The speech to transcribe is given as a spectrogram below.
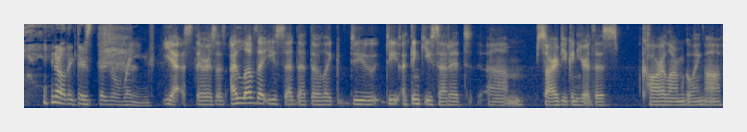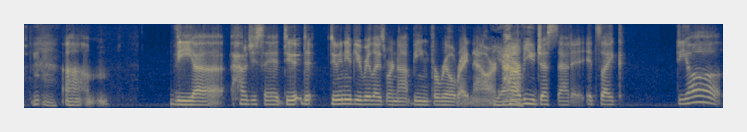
you know. Like, there's there's a range. Yes, there is. A, I love that you said that though. Like, do do you, I think you said it? Um, sorry if you can hear this car alarm going off. Um, the uh, how did you say it? Do, do do any of you realize we're not being for real right now, or yeah. however you just said it? It's like, do y'all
